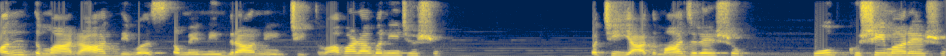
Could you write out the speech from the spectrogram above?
અંતમાં રાત દિવસ તમે નિંદ્રાને જીતવા વાળા બની જશો. પછી યાદમાં જ રહેશો. ખૂબ ખુશીમાં રહેશો.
